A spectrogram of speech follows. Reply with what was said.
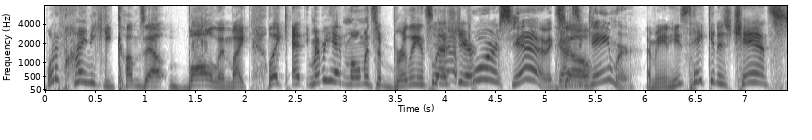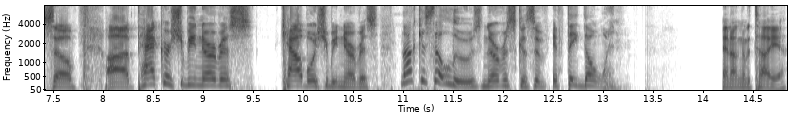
What if Heinicke comes out balling like, like? eh, Remember he had moments of brilliance last year. Of course, yeah. The guy's So, a gamer. I mean, he's taking his chance. So uh, Packers should be nervous. Cowboys should be nervous. Not because they'll lose, nervous because of if they don't win. And I'm going to tell you,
